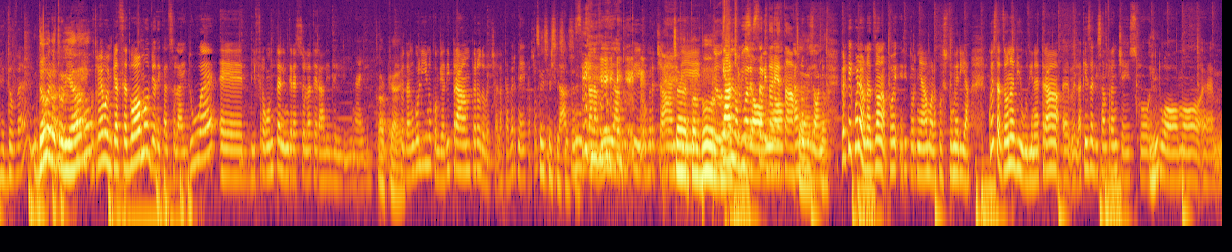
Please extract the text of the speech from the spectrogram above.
E dov'è? Dove lo troviamo? Lo troviamo in Piazza Duomo, via dei Calzolai 2, e di fronte all'ingresso laterale dell'INAIL. Ok. È proprio d'angolino con via di Prampero, dove c'è la tavernetta, c'è Sì, sì, sì, sì, sì. tutta la via, tutti i commercianti. Certo, al borgo. Che hanno bisogno, solidarietà. hanno Certo. bisogno. Perché quella è una zona, poi ritorniamo alla costumeria. Questa zona di Udine, tra eh, la chiesa di San Francesco, Mm. il Duomo, ehm,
